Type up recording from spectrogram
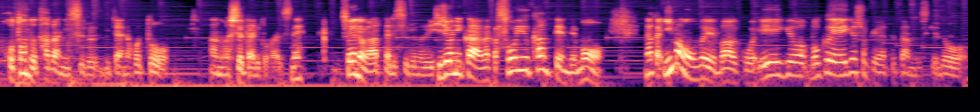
ほとんどタダにするみたいなことをあのしてたりとかですね。そういうのがあったりするので非常にかなんかそういう観点でもなんか今思えばこう営業僕営業職やってたんですけど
